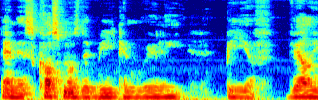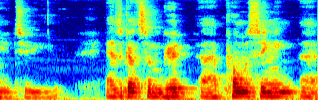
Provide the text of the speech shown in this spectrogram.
then this Cosmos DB can really be of value to you It's got some good uh, promising uh,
